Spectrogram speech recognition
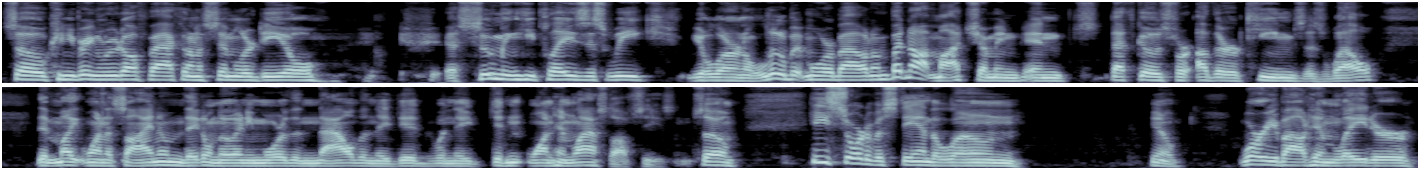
So, can you bring Rudolph back on a similar deal? assuming he plays this week, you'll learn a little bit more about him, but not much. I mean, and that goes for other teams as well that might want to sign him. They don't know any more than now than they did when they didn't want him last offseason. So he's sort of a standalone, you know, worry about him later.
